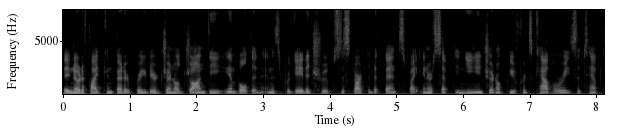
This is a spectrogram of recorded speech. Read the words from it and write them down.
They notified Confederate Brigadier General John D. Imboden and his brigade of troops to start the defense by intercepting Union General Buford's cavalry's attempt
